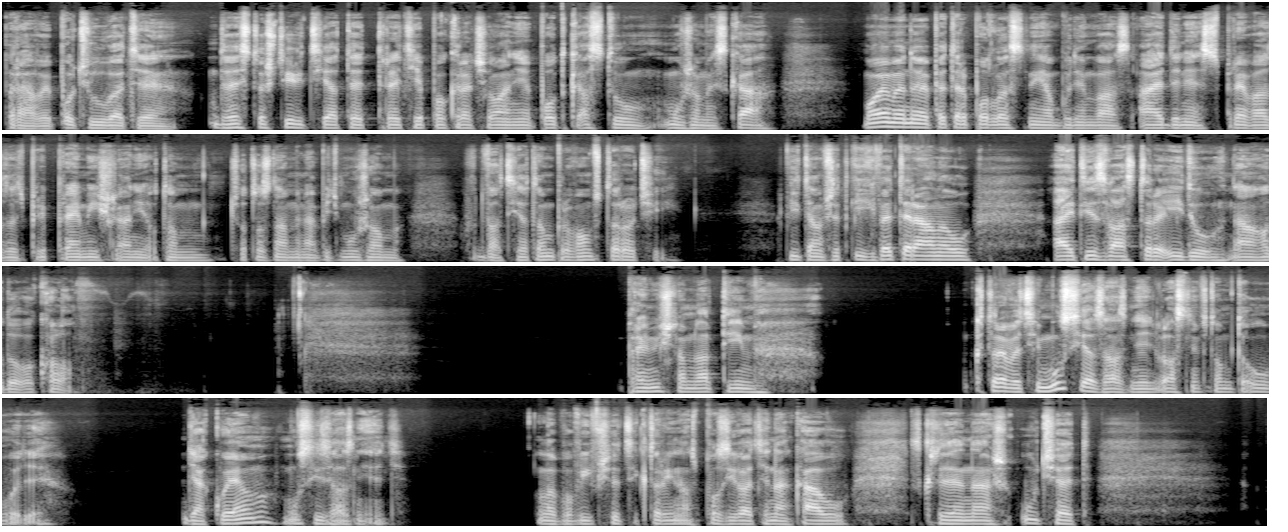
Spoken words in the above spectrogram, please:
Práve počúvate 243. pokračovanie podcastu Mužom SK. Moje meno je Peter Podlesný a budem vás aj dnes prevádzať pri premýšľaní o tom, čo to znamená byť mužom v 21. storočí. Vítam všetkých veteránov, aj tie z vás, ktoré idú náhodou okolo. Premýšľam nad tým, ktoré veci musia zaznieť vlastne v tomto úvode. Ďakujem, musí zaznieť lebo vy všetci, ktorí nás pozývate na kávu skrze náš účet,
